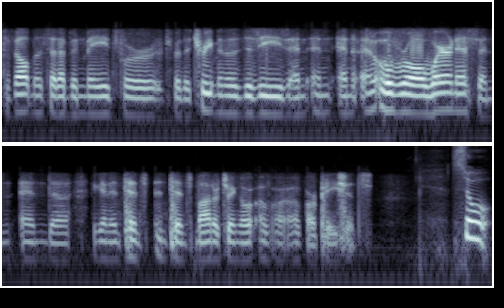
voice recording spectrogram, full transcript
developments that have been made for for the treatment of the disease and and, and, overall awareness and and uh, again intense intense monitoring of, of, of our patients. So,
